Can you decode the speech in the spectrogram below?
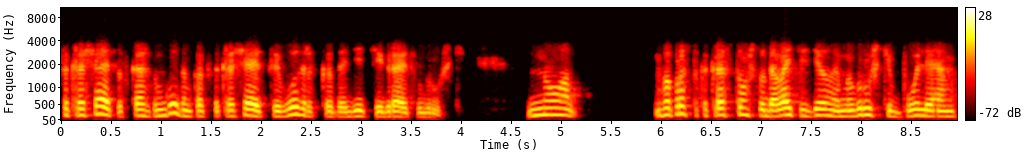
сокращается с каждым годом, как сокращается и возраст, когда дети играют в игрушки. Но вопрос-то как раз в том, что давайте сделаем игрушки более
